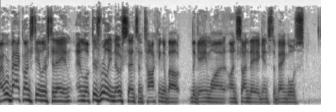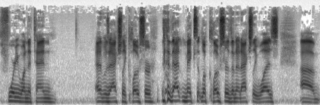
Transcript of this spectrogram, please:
Right, we're back on Steelers today, and, and look, there's really no sense in talking about the game on, on Sunday against the Bengals, 41 to 10. It was actually closer. that makes it look closer than it actually was. Um,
